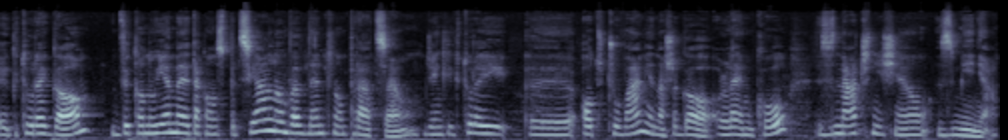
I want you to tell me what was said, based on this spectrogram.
y, którego wykonujemy taką specjalną wewnętrzną pracę, dzięki której y, odczuwanie naszego lęku znacznie się zmienia,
